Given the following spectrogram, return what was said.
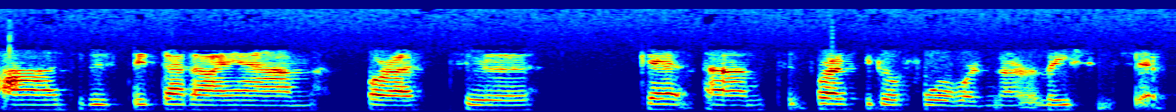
uh, to the state that I am for us to get um, to, for us to go forward in our relationship,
